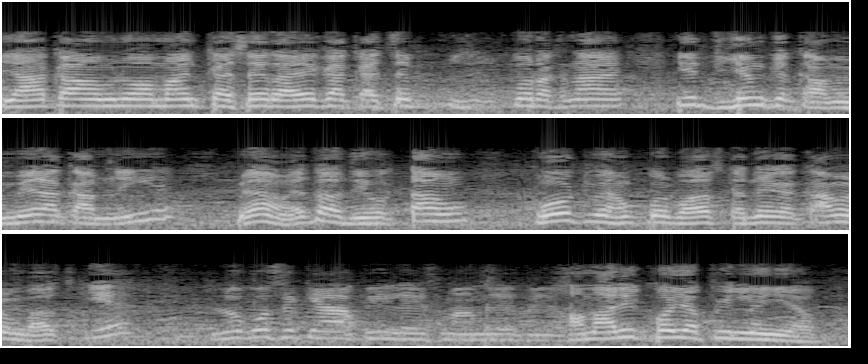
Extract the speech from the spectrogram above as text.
यहाँ का अमन अमान कैसे रहेगा कैसे तो रखना है ये डीएम के काम है मेरा काम नहीं है। मैं मैं तो अधिवक्ता हूँ कोर्ट में हमको बहस करने का काम है बहस किए। लोगों से क्या अपील है इस मामले में? हमारी कोई अपील नहीं है अब।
